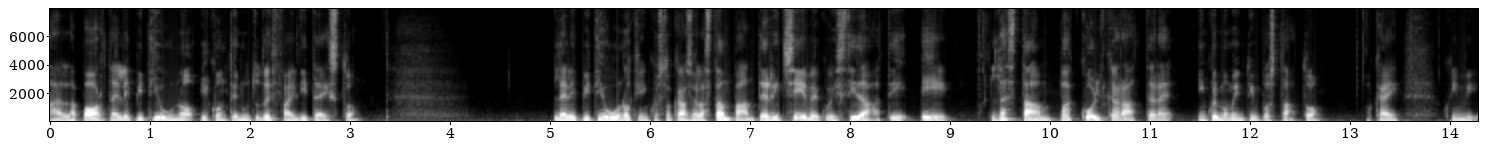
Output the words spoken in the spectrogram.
alla porta lpt1 il contenuto del file di testo. L'LPT1, che in questo caso è la stampante, riceve questi dati e la stampa col carattere in quel momento impostato. Ok? Quindi,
